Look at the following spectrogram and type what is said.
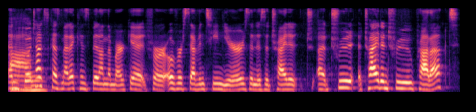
And Botox Cosmetic has been on the market for over 17 years and is a tried, a true, a tried and true product.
